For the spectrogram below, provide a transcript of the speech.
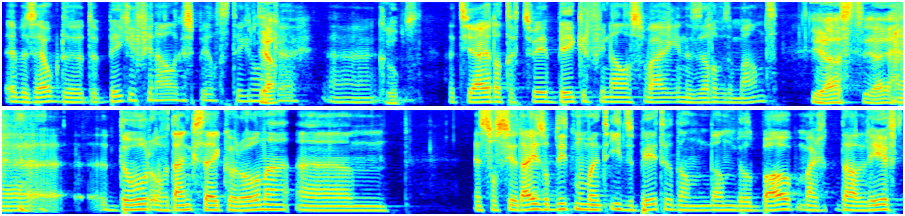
hebben zij ook de, de bekerfinale gespeeld tegen Ja. elkaar. Eh, Klopt. Het jaar dat er twee bekerfinales waren in dezelfde maand. Juist, ja. ja. Eh, door of dankzij corona. Ehm, en Sociedad is op dit moment iets beter dan, dan Bilbao, maar dat leeft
